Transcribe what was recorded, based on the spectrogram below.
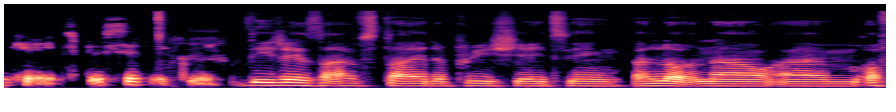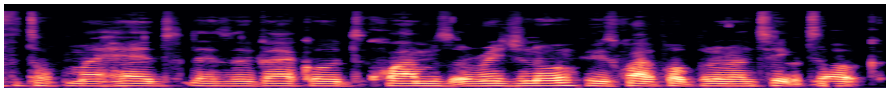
UK specifically? DJs that I've started appreciating a lot now. Um, off the top of my head, there's a guy called Quam's Original who's quite popular on TikTok,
